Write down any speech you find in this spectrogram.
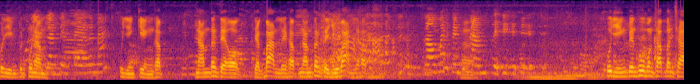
ผู้หญิงเป็นผู้นำการเปลี่ยนแปลงแล้วนะผู้หญิงเก่งครับนำตั้งแต่ออกจากบ้านเลยครับนำตั้งแต่อยู่บ้านเลยครับเราไม่เป็นผู้นำสิ ผู้หญิงเป็นผู้บังคับบัญชา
